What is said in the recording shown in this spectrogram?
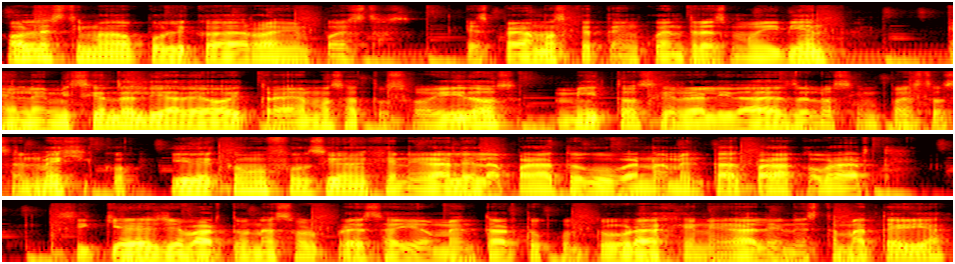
Hola estimado público de Radio Impuestos, esperamos que te encuentres muy bien. En la emisión del día de hoy traemos a tus oídos mitos y realidades de los impuestos en México y de cómo funciona en general el aparato gubernamental para cobrarte. Si quieres llevarte una sorpresa y aumentar tu cultura general en esta materia,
